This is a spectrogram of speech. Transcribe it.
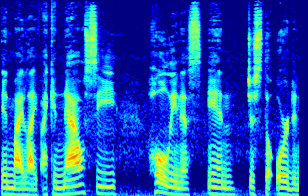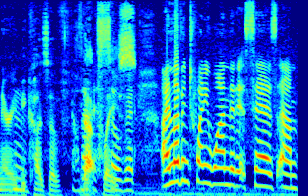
in my life. I can now see holiness in just the ordinary mm. because of oh, that, that place. So good. I love in 21 that it says, um,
